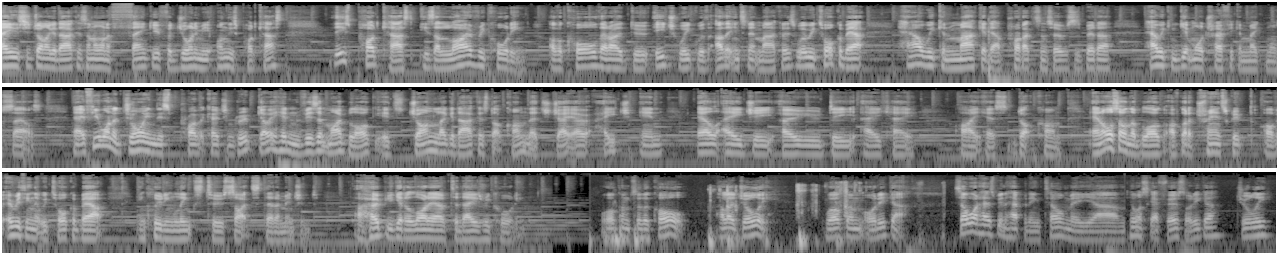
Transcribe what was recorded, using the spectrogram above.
Hey, this is John Lagoudakis, and I want to thank you for joining me on this podcast. This podcast is a live recording of a call that I do each week with other internet marketers where we talk about how we can market our products and services better, how we can get more traffic and make more sales. Now, if you want to join this private coaching group, go ahead and visit my blog. It's johnlagoudakis.com. That's J O H N L A G O U D A K is.com. And also on the blog, I've got a transcript of everything that we talk about, including links to sites that I mentioned. I hope you get a lot out of today's recording. Welcome to the call. Hello, Julie. Welcome, Aurika. So, what has been happening? Tell me. Um, who wants to go first, Aurika? Julie?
